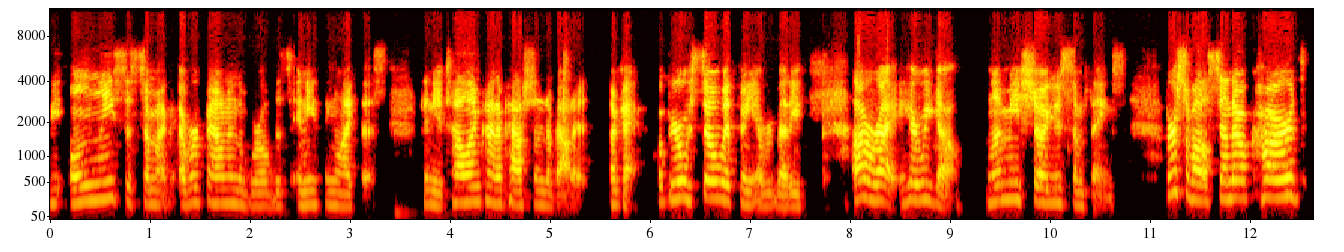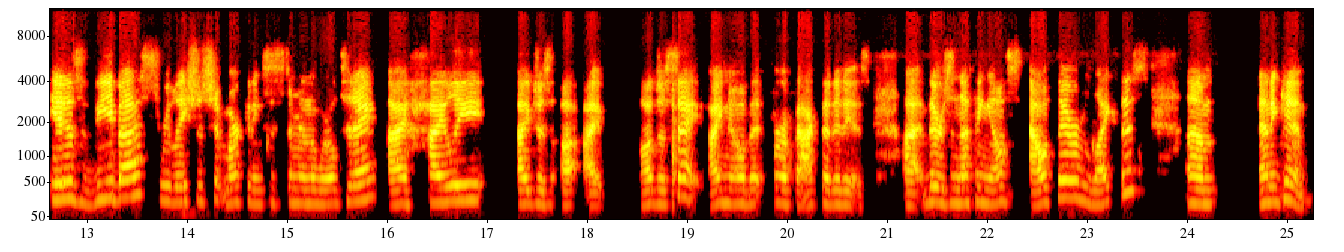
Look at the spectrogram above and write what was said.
the only system I've ever found in the world that's anything like this. Can you tell I'm kind of passionate about it? Okay, hope you're still with me, everybody. All right, here we go. let me show you some things. First of all, Send Out Cards is the best relationship marketing system in the world today. I highly, I just, I, I I'll just say, I know that for a fact that it is. Uh, there's nothing else out there like this. Um, and again,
